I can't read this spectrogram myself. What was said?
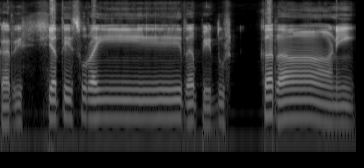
करिष्यति सुरैरपि दुष्कराणि।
